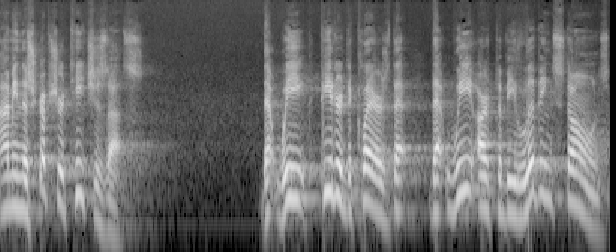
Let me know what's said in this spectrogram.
I mean, the scripture teaches us that we, Peter declares that that we are to be living stones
